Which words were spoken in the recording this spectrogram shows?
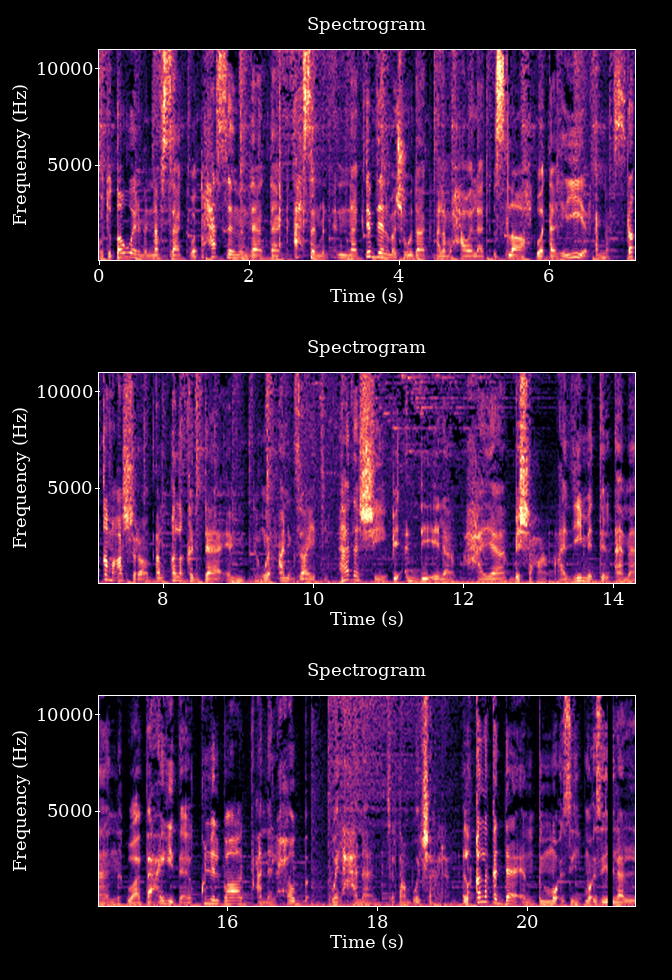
وتطور من نفسك وتحسن من ذاتك أحسن من أنك تبذل مجهودك على محاولة إصلاح وتغيير الناس. رقم عشرة القلق الدائم. هو anxiety. هذا الشيء بيؤدي إلى حياة بشعة عديمة الأمان وبعيدة كل البعد عن الحب والحنان. صرت عم بقول شعر. القلق الدائم مؤذي مؤذي لل...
